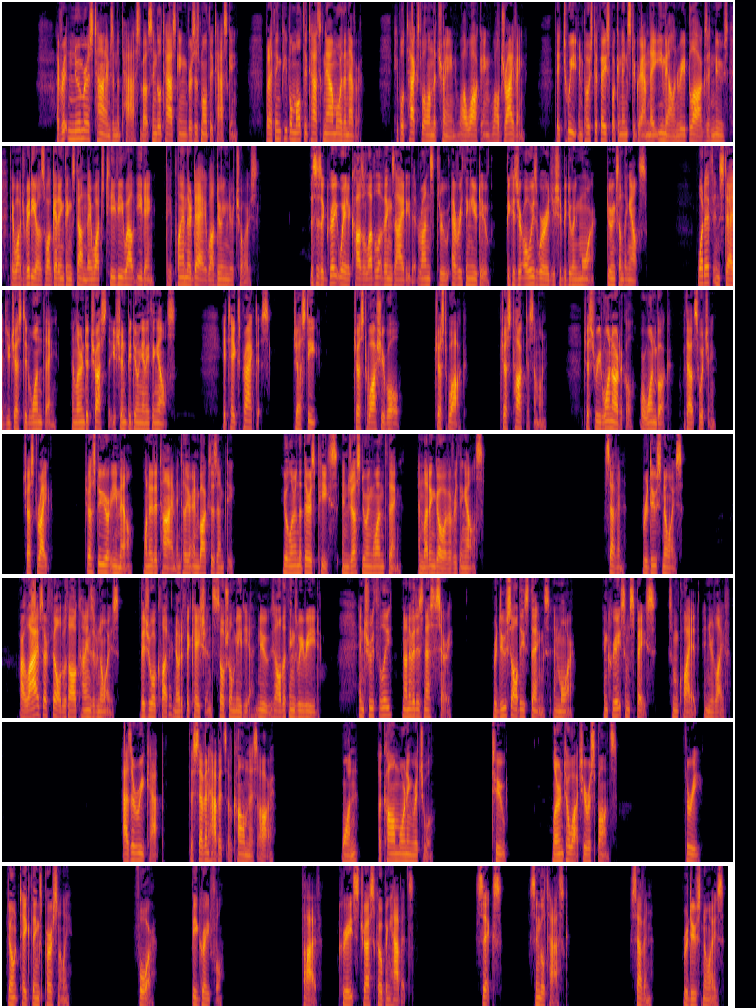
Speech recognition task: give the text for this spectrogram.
I've written numerous times in the past about single tasking versus multitasking, but I think people multitask now more than ever. People text while on the train, while walking, while driving. They tweet and post to Facebook and Instagram. They email and read blogs and news. They watch videos while getting things done. They watch TV while eating. They plan their day while doing their chores. This is a great way to cause a level of anxiety that runs through everything you do, because you're always worried you should be doing more, doing something else. What if instead you just did one thing and learned to trust that you shouldn't be doing anything else? It takes practice. Just eat. Just wash your bowl. Just walk. Just talk to someone. Just read one article or one book without switching. Just write. Just do your email, one at a time, until your inbox is empty. you'll learn that there is peace in just doing one thing and letting go of everything else. 7. Reduce noise. Our lives are filled with all kinds of noise visual clutter, notifications, social media, news, all the things we read. And truthfully, none of it is necessary. Reduce all these things and more, and create some space, some quiet in your life. As a recap, the seven habits of calmness are 1. A calm morning ritual. 2. Learn to watch your response. 3. Don't take things personally. 4. Be grateful. 5. Create stress coping habits. 6. Single task. 7. Reduce noise.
